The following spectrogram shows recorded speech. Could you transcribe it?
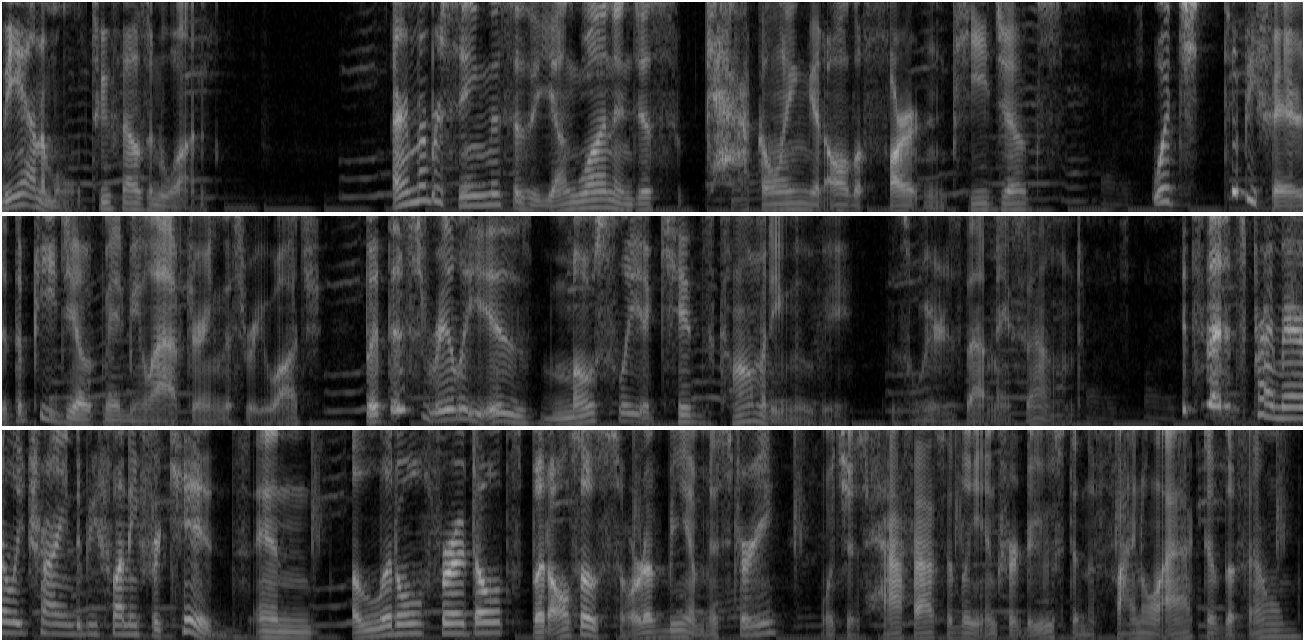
The Animal, 2001. I remember seeing this as a young one and just cackling at all the fart and pee jokes. Which, to be fair, the pee joke made me laugh during this rewatch. But this really is mostly a kid's comedy movie, as weird as that may sound. It's that it's primarily trying to be funny for kids and a little for adults, but also sort of be a mystery, which is half assedly introduced in the final act of the film.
